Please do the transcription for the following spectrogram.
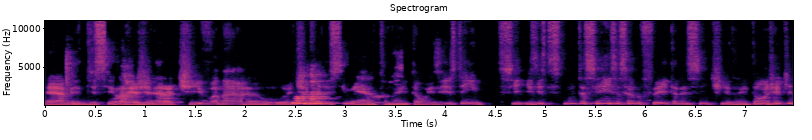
É a medicina regenerativa, né? O anti-envelhecimento, né? Então existem existe muita ciência sendo feita nesse sentido. Né? Então a gente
